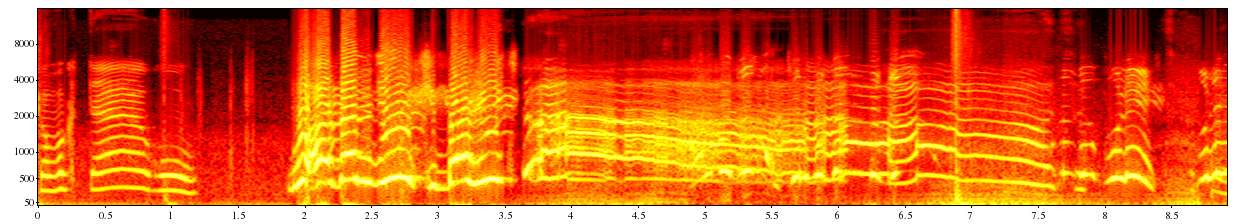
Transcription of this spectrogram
Характеру. Bu adam diyor ki ben hiç... А, це- Polis! Polis!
